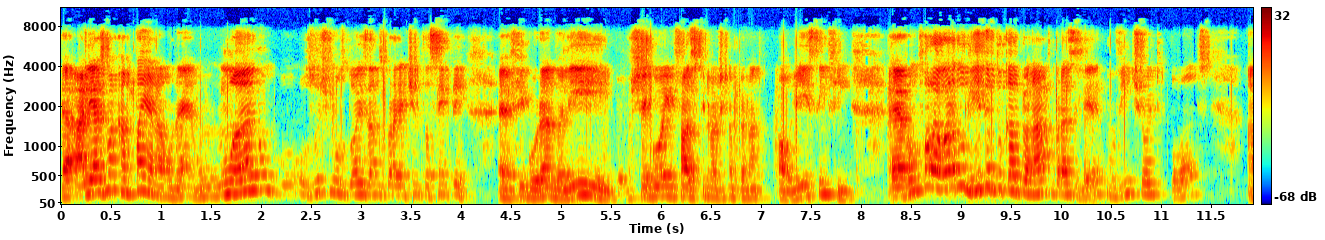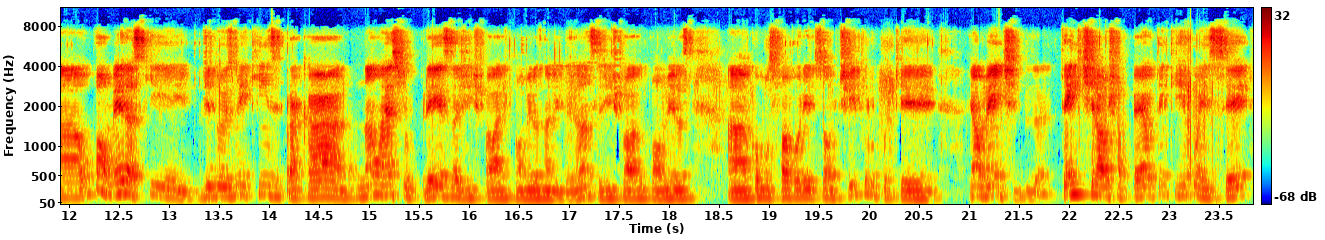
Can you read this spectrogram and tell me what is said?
É, aliás, uma campanha não, né? Um, um ano, os últimos dois anos o Bragantino está sempre é, figurando ali, chegou em fase final de campeonato paulista, enfim. É, vamos falar agora do líder do campeonato brasileiro, com 28 pontos. Ah, o Palmeiras, que de 2015 para cá não é surpresa a gente falar de Palmeiras na liderança, a gente falar do Palmeiras ah, como os favoritos ao título, porque realmente tem que tirar o chapéu, tem que reconhecer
